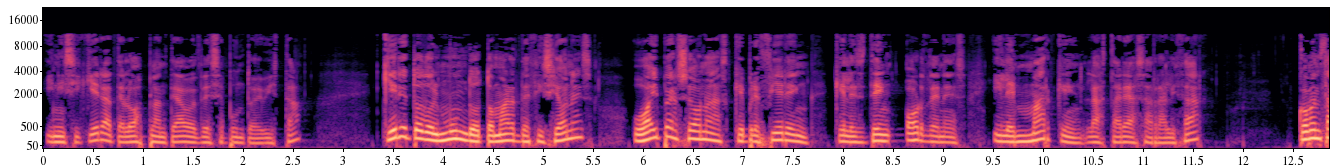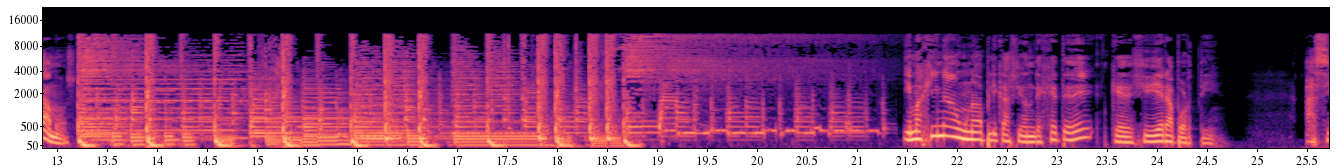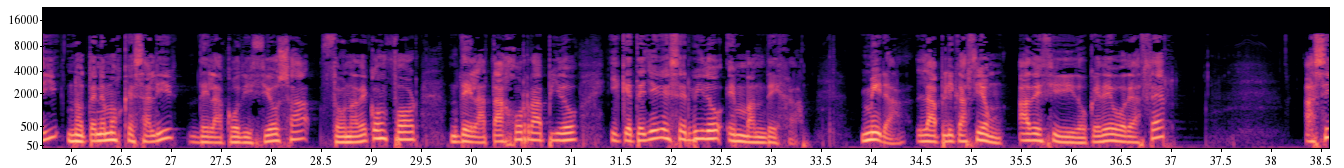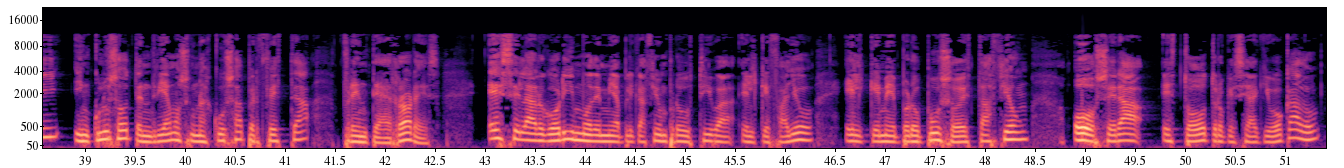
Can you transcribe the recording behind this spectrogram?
¿Y ni siquiera te lo has planteado desde ese punto de vista? ¿Quiere todo el mundo tomar decisiones o hay personas que prefieren que les den órdenes y les marquen las tareas a realizar? Comenzamos. Imagina una aplicación de GTD que decidiera por ti. Así no tenemos que salir de la codiciosa zona de confort, del atajo rápido y que te llegue servido en bandeja. Mira, la aplicación ha decidido que debo de hacer. Así incluso tendríamos una excusa perfecta frente a errores. ¿Es el algoritmo de mi aplicación productiva el que falló, el que me propuso esta acción? ¿O será esto otro que se ha equivocado?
